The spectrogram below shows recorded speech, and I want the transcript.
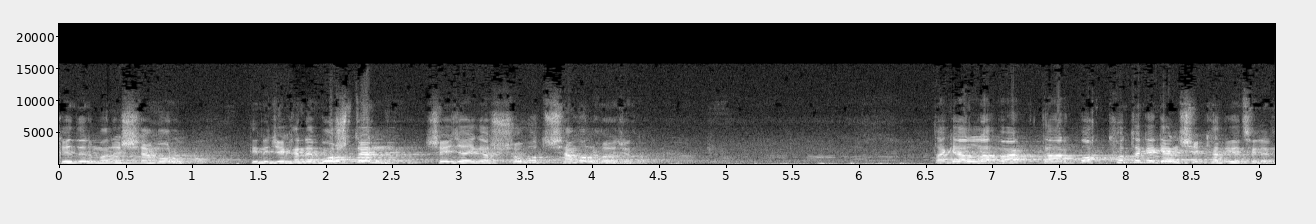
খেদের মানে শ্যামল। তিনি যেখানে বসতেন, সেই জায়গা সবুজ শ্যামল হয়ে যেত। তাকে আল্লাহ পাক তার পক্ষ থেকে জ্ঞান শিক্ষা দিয়েছিলেন।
